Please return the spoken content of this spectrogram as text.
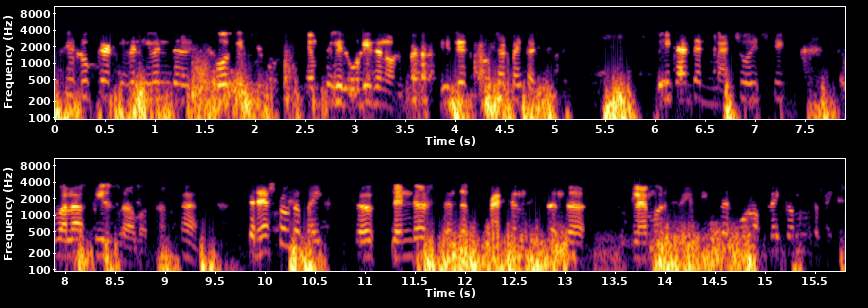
If you look at even even the goes with MTV roadies and all, it's just sponsored by Karizma. So it had that machoistic वाला feel थोड़ा बहुत. हाँ. The rest of the bikes, the splendors and the patterns and the glamours, right, these were more of like commuter bikes.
